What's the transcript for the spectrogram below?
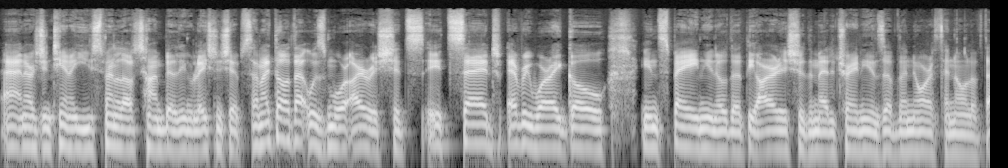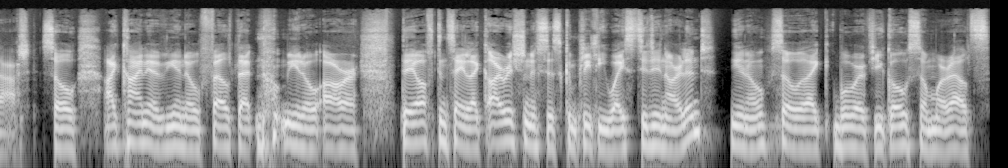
and Argentina, you spend a lot of time building relationships. And I thought that was more Irish. It's it's said everywhere I go in Spain, you know, that the Irish are the Mediterraneans of the north and all of that. So I kind of, you know, felt that you know, our they often say like Irishness is completely wasted in Ireland you know so like where if you go somewhere else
